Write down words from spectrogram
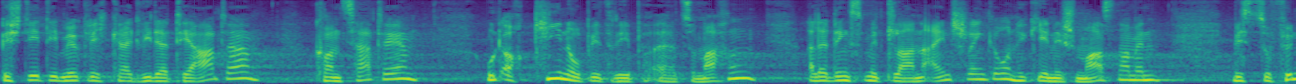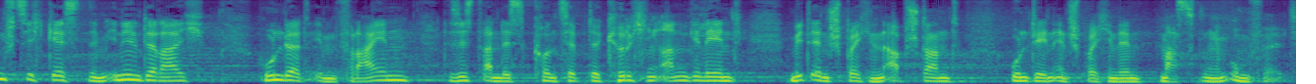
besteht die Möglichkeit, wieder Theater, Konzerte und auch Kinobetrieb äh, zu machen, allerdings mit klaren Einschränkungen, hygienischen Maßnahmen, bis zu 50 Gästen im Innenbereich 100 im Freien. Das ist an das Konzept der Kirchen angelehnt, mit entsprechendem Abstand und den entsprechenden Masken im Umfeld.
